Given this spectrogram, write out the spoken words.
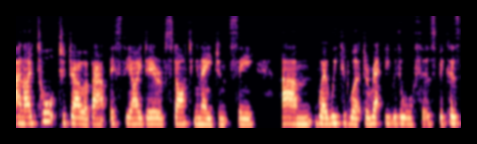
And I talked to Jo about this the idea of starting an agency um, where we could work directly with authors because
